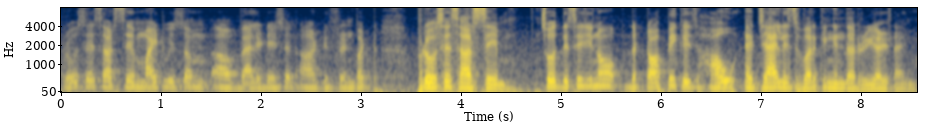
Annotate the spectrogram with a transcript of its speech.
Process are same. Might be some uh, validation are different but process are same so this is you know the topic is how agile is working in the real time.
